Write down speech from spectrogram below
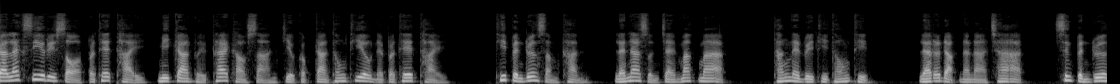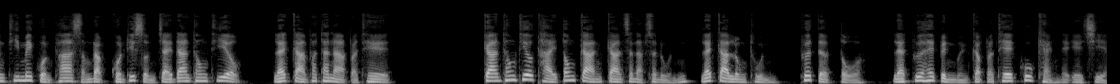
Galaxy Resort ประเทศไทย มีการเผยแพร่ข่าวสารเกี่ยวกับการท่องเที่ยวในประเทศไทย ที่เป็นเรื่องสำคัญและน่าสนใจมาก ๆ ทั้งในเวทีท้องถิ่นและระดับนานาชาติ ซึ่งเป็นเรื่องที่ไม่ควรพลาดสำหรับคนที่สนใจด้านท่องเที่ยว และการพัฒนาประเทศ การท่องเที่ยวไทยต้องการการสนับสนุนและการลงทุนเพื่อเติบโต และเพื่อให้เป็นเหมือนกับประเทศคู่แข่งในเอเชีย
